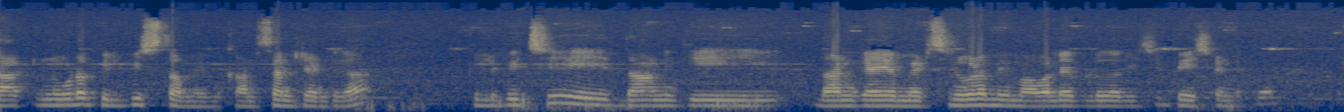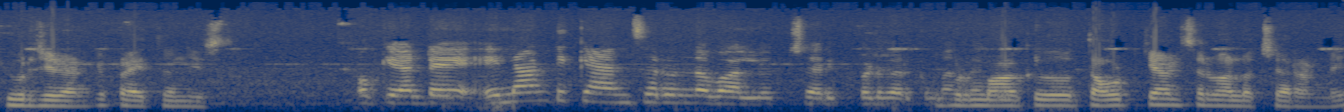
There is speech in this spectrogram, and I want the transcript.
డాక్టర్ని కూడా పిలిపిస్తాం మేము కన్సల్టెంట్గా. పిలిపించి దానికి దానికి అయ్యే మెడిసిన్ కూడా మేము అవైలబుల్గా తీసి పేషెంట్కి క్యూర్ చేయడానికి ప్రయత్నం చేస్తాం. ఓకే అంటే ఎలాంటి క్యాన్సర్ ఉన్న వాళ్ళు వచ్చారు ఇప్పటి వరకు ఇప్పుడు మాకు థౌట్ క్యాన్సర్ వాళ్ళు వచ్చారండి.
